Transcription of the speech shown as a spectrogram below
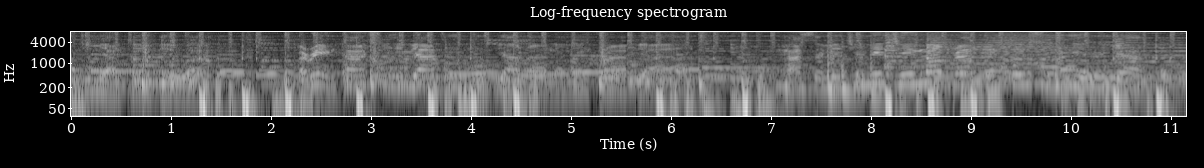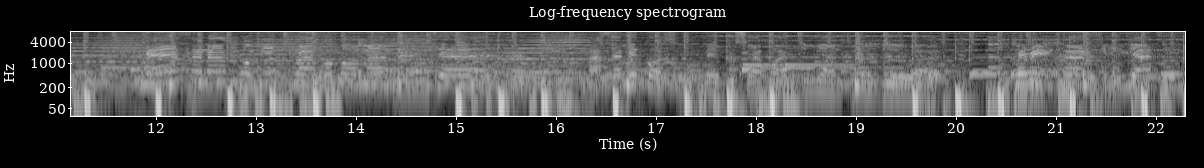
injinia ntụ biewa meri nka si wiase mu biara na ne nkorabea na sɛ mi na brɛ mɛkɔ si yie bia na ɛsɛ na kɔ metwerɛ akɔbɔ ma mɛntɛ na sɛ mekɔ so na abusuafo antimi antome biewa meri nka si wiase mu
